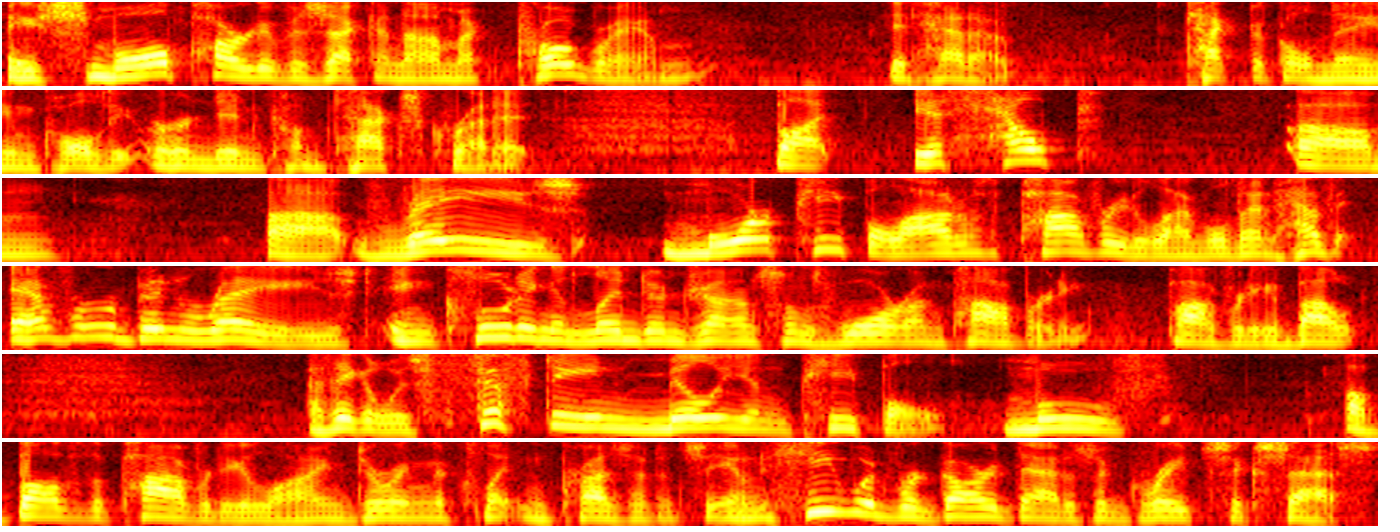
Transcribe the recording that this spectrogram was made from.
a small part of his economic program, it had a technical name called the Earned Income Tax Credit, but it helped um, uh, raise more people out of the poverty level than have ever been raised, including in Lyndon Johnson's war on poverty. Poverty, about I think it was 15 million people moved above the poverty line during the Clinton presidency, and he would regard that as a great success.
